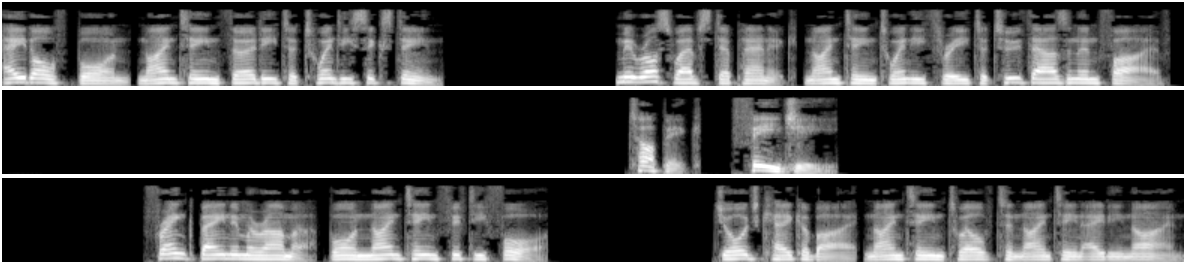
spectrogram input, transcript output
Adolf Born 1930 to 2016. Miroslav Stepanek 1923 to 2005. Topic: Fiji. Frank Bainimarama born 1954. George Cakobau 1912 to 1989.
